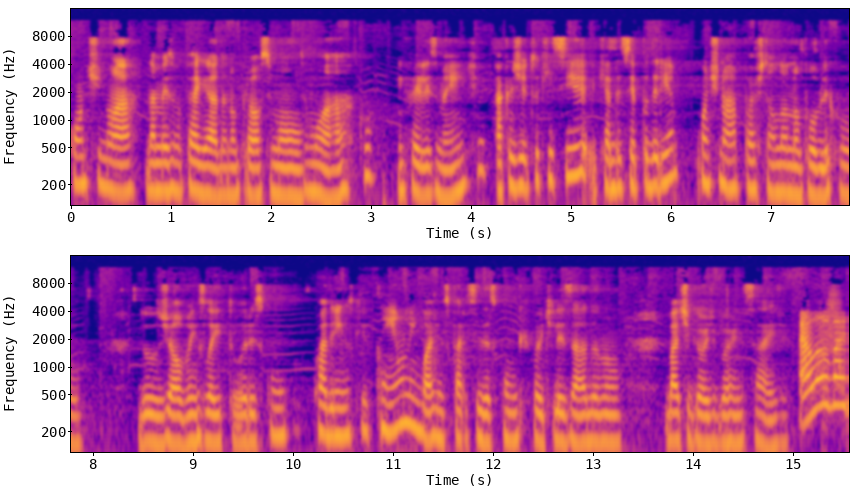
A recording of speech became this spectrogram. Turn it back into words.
continuar na mesma pegada no próximo, próximo arco, infelizmente. Acredito que se que a DC poderia continuar apostando no público dos jovens leitores com quadrinhos que tenham linguagens parecidas com o que foi utilizado no Batgirl de Burnside. Ela vai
